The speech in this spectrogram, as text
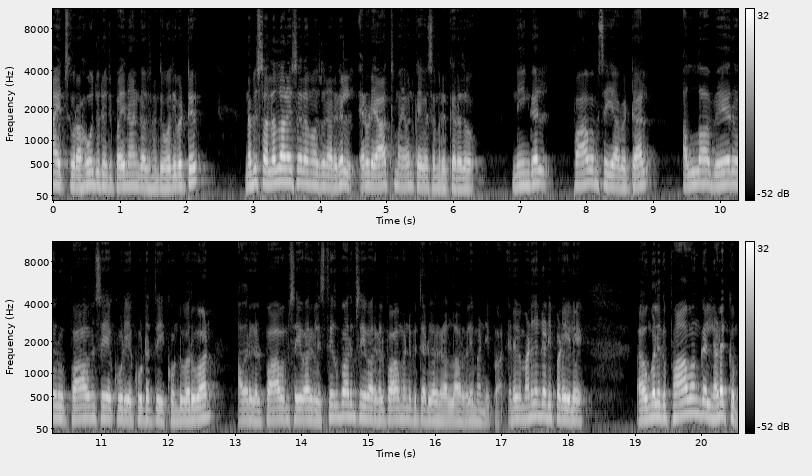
ஆயத் சூர் அஹூது நூற்றி பதினான்காவது ஓதிவிட்டு நபி சல்லா அலிஸ்லாம் சொன்னார்கள் என்னுடைய ஆத்மா எவன் கைவசம் இருக்கிறதோ நீங்கள் பாவம் செய்யாவிட்டால் அல்லாஹ் வேறொரு பாவம் செய்யக்கூடிய கூட்டத்தை கொண்டு வருவான். அவர்கள் பாவம் செய்வார்கள் இஸ்திகாரம் செய்வார்கள் பாவம் மன்னிப்பு தேடுவார்கள் அல்லாஹ் அவர்களை மன்னிப்பான். எனவே மனிதன் அடிப்படையிலே உங்களுக்கு பாவங்கள் நடக்கும்.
